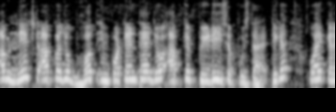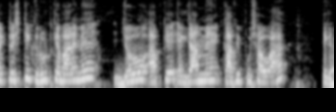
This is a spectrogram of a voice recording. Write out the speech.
अब नेक्स्ट आपका जो बहुत इंपॉर्टेंट है, जो आपके पीडी से पूछता है, ठीक है? वो है कैरेक्टरिस्टिक रूट के बारे में जो आपके एग्ज़ाम में काफ़ी पूछा हुआ है, ठीक है।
